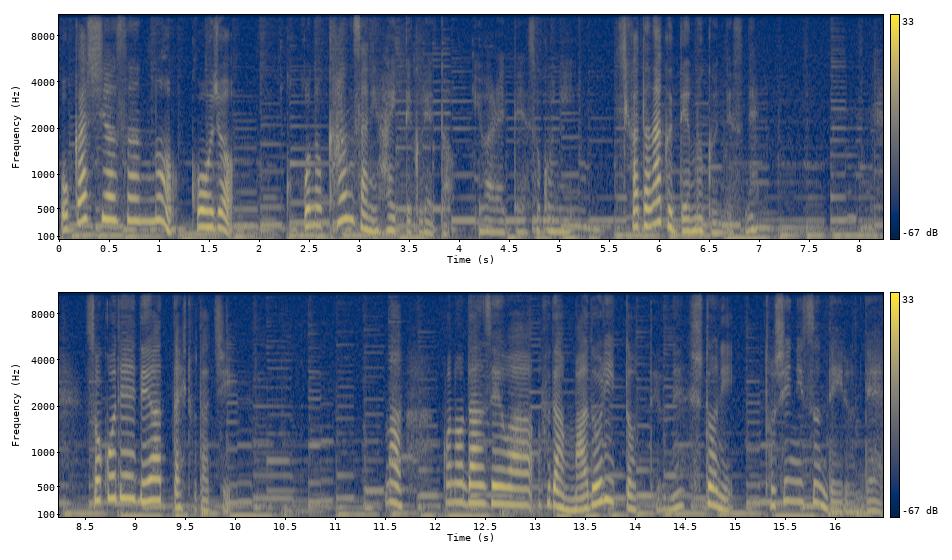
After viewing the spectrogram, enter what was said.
お菓子屋さんの工場ここの監査に入ってくれと言われてそこに仕方なく出向くんですね。そこで出会った人たちまあこの男性は普段マドリッドっていうね首都に都心に住んでいるんで、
